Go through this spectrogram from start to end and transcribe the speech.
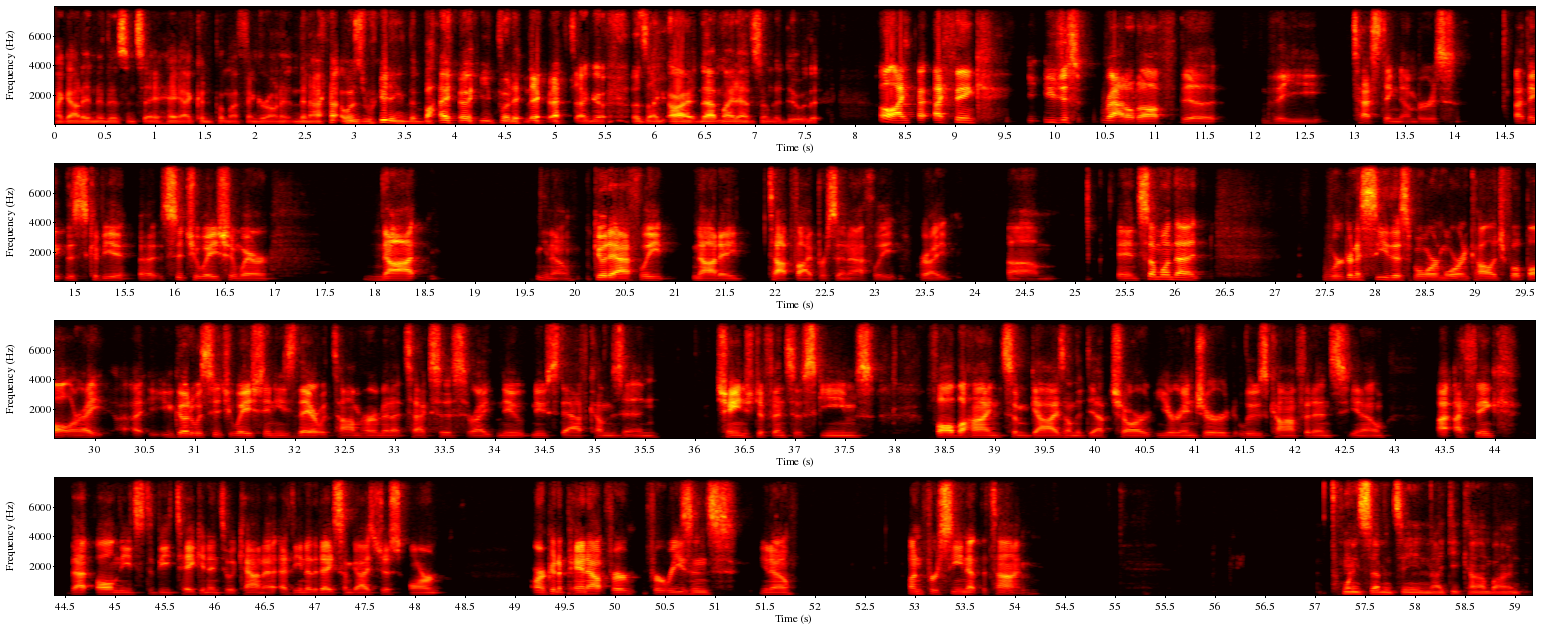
I got into this and say, "Hey, I couldn't put my finger on it." And then I, I was reading the bio you put in there. As I go, I was like, "All right, that might have something to do with it." Oh, I I think you just rattled off the the testing numbers. I think this could be a, a situation where not, you know, good athlete, not a top 5% athlete, right? Um, and someone that we're going to see this more and more in college football, right? You go to a situation, he's there with Tom Herman at Texas, right? New new staff comes in, change defensive schemes, fall behind some guys on the depth chart, you're injured, lose confidence, you know. I, I think that all needs to be taken into account. At, at the end of the day, some guys just aren't aren't going to pan out for for reasons you know unforeseen at the time. 2017 Nike Combine,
